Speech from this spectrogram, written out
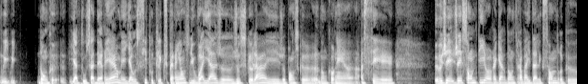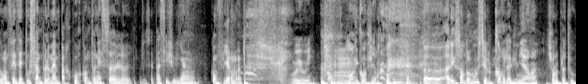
oui, oui. Donc euh, il y a tout ça derrière, mais il y a aussi toute l'expérience du voyage jusque là, et je pense que donc on est assez j'ai senti en regardant le travail d'Alexandre qu'on faisait tous un peu le même parcours quand on est seul. Je ne sais pas si Julien confirme. Oui, oui. bon, il confirme. euh, Alexandre, vous, c'est le corps et la lumière hein, sur le plateau.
